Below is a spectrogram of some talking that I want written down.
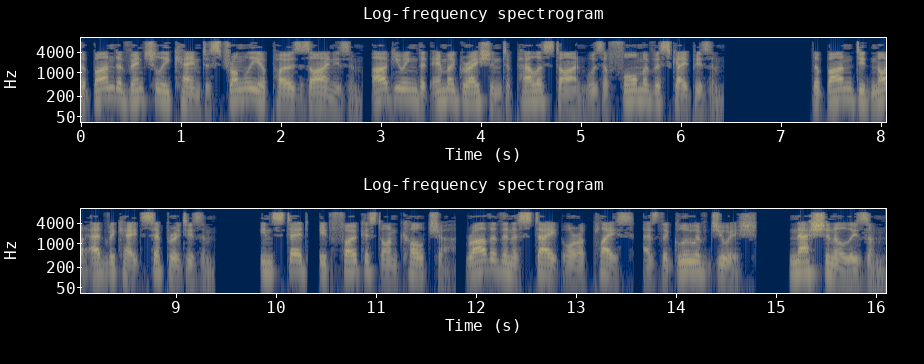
The Bund eventually came to strongly oppose Zionism, arguing that emigration to Palestine was a form of escapism. The Bund did not advocate separatism. Instead, it focused on culture, rather than a state or a place, as the glue of Jewish nationalism.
